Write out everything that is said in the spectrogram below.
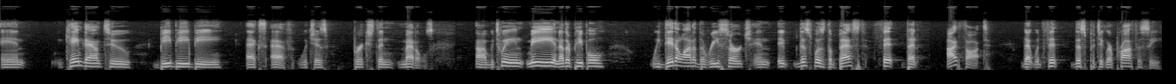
and came down to BBBXF, which is Brixton Metals. Uh, between me and other people, we did a lot of the research, and it, this was the best fit that I thought that would fit this particular prophecy.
